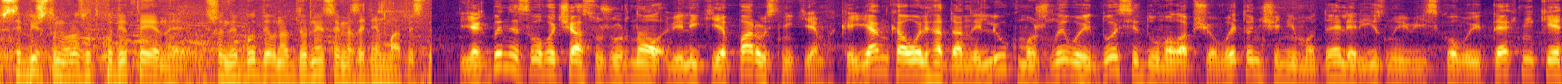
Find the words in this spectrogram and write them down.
всебічному розвитку дитини, що не буде вона дурницями займатися. Якби не свого часу журнал «Великі парусники, киянка Ольга Данилюк, можливо, і досі думала б, що витончені моделі різної військової техніки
